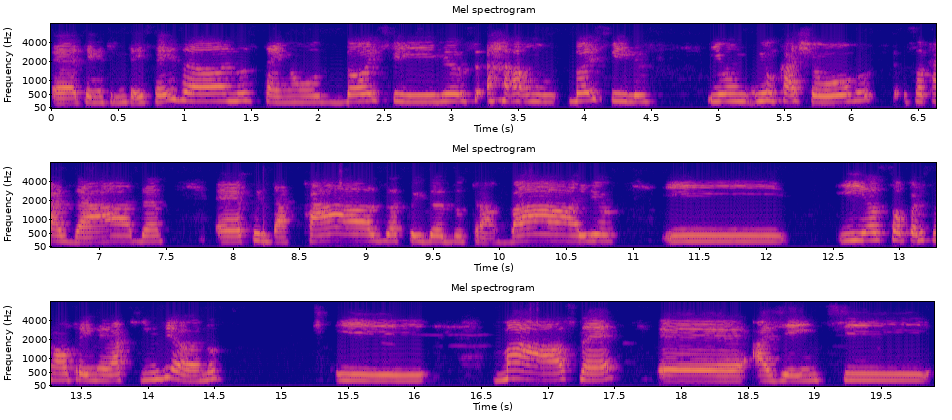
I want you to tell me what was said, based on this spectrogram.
é, tenho 36 anos, tenho dois filhos, dois filhos e um, e um cachorro, sou casada. É, cuido da casa, cuido do trabalho, e, e eu sou personal trainer há 15 anos, e, mas, né, é, a gente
